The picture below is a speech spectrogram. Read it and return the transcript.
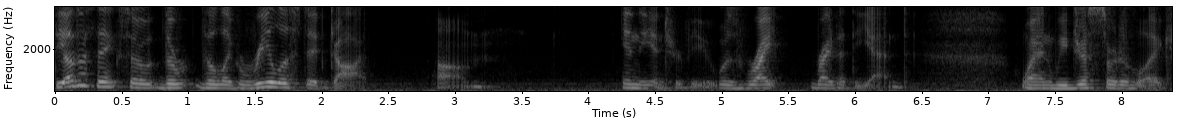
the other thing, so the the like realist it got, um, in the interview was right right at the end, when we just sort of like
